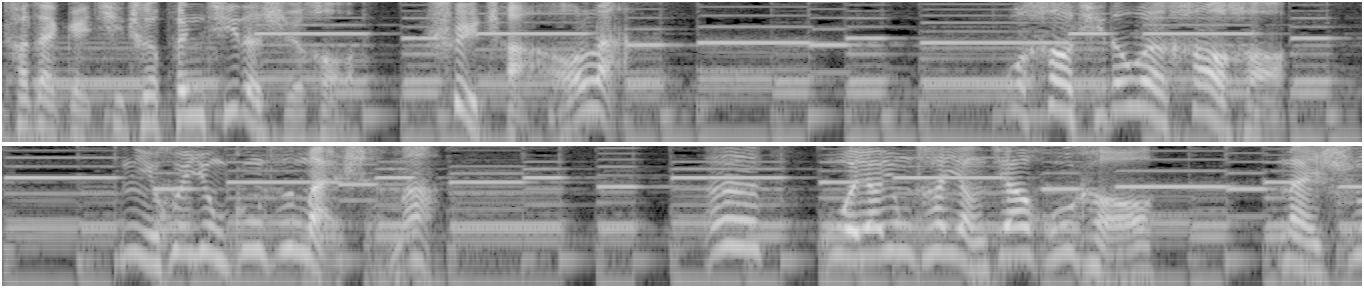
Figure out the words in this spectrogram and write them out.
他在给汽车喷漆的时候睡着了。我好奇地问浩浩：“你会用工资买什么？”“嗯，我要用它养家糊口，买书、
